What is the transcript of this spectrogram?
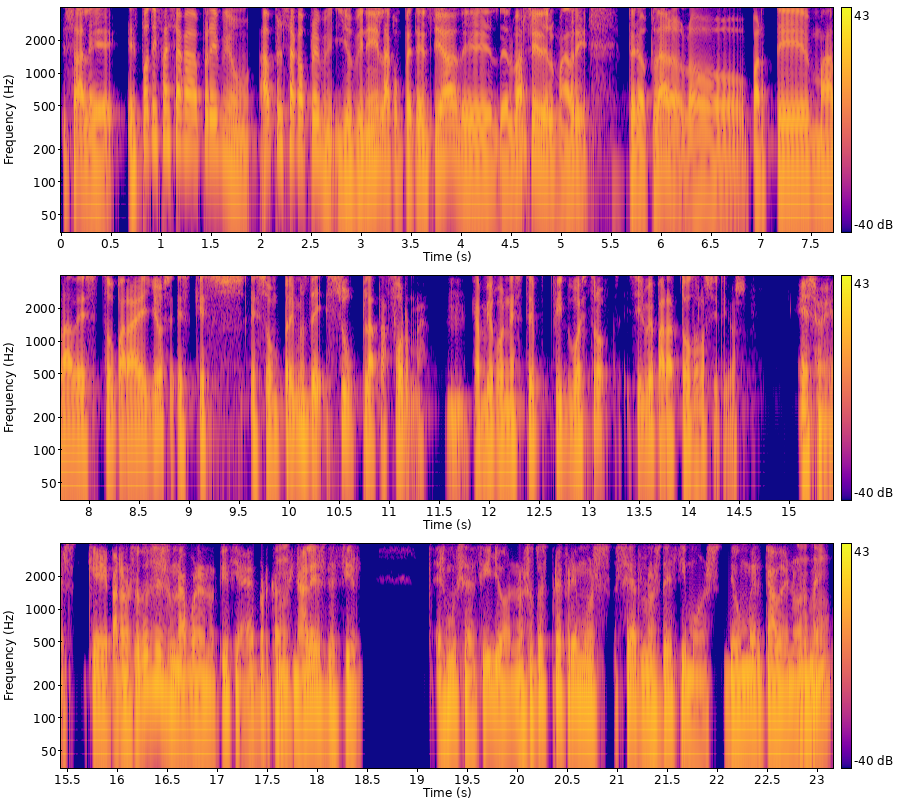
sale Spotify saca premium, Apple saca premium, y os viene la competencia del Barça y del Madrid. Pero claro, la parte mala de esto para ellos es que son premios de su plataforma. Mm. En cambio, con este feed vuestro, sirve para todos los sitios. Eso es, que para nosotros es una buena noticia, ¿eh? porque al mm. final es decir, es muy sencillo. Nosotros preferimos ser los décimos de un mercado enorme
